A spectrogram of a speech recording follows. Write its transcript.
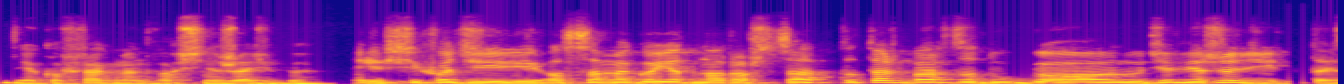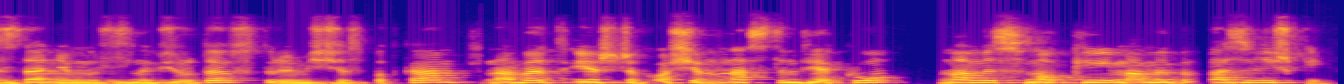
jako fragment właśnie rzeźby. Jeśli chodzi o samego jednorożca, to też bardzo długo ludzie wierzyli. Tutaj zdaniem różnych źródeł, z którymi się spotkałam, nawet jeszcze w XVIII wieku mamy smoki, mamy bazyliszki,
